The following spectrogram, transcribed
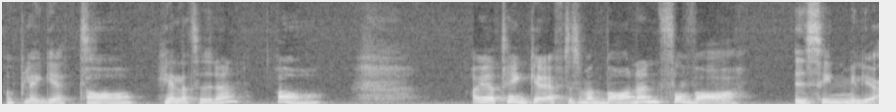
upplägget Ja. hela tiden? Ja. Ja, jag tänker eftersom att barnen får vara i sin miljö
